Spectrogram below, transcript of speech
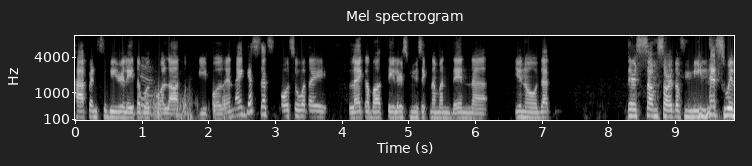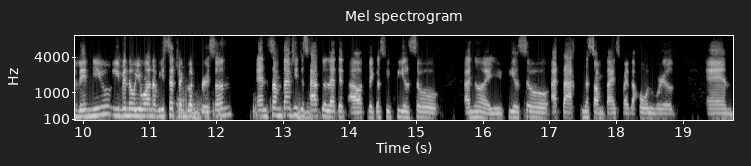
happens to be relatable Yeah. to a lot of people. And I guess that's also what I like about Taylor's music naman din na you know that there's some sort of meanness within you even though you want to be such a good person. And sometimes you just have to let it out because you feel so ano eh, you feel so attacked na sometimes by the whole world and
